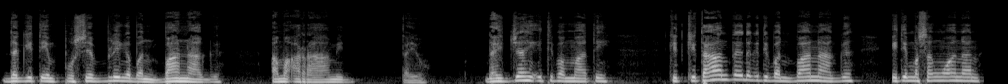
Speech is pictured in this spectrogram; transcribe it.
dagiti imposible nga banbanag ang maaramid tayo. Dahil iti pamati, kitkitaan tayo dagiti banbanag, iti masangwanan,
